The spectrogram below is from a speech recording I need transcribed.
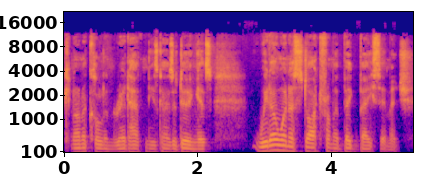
Canonical and Red Hat and these guys are doing, is we don't want to start from a big base image.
